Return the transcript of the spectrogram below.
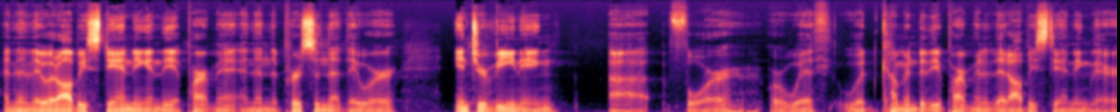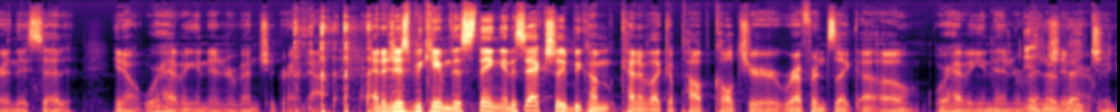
and then they would all be standing in the apartment, and then the person that they were intervening uh, for or with would come into the apartment and they'd all be standing there and they said, you know, we're having an intervention right now. and it just became this thing. And it's actually become kind of like a pop culture reference like, uh oh, we're having an intervention. Intervention.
